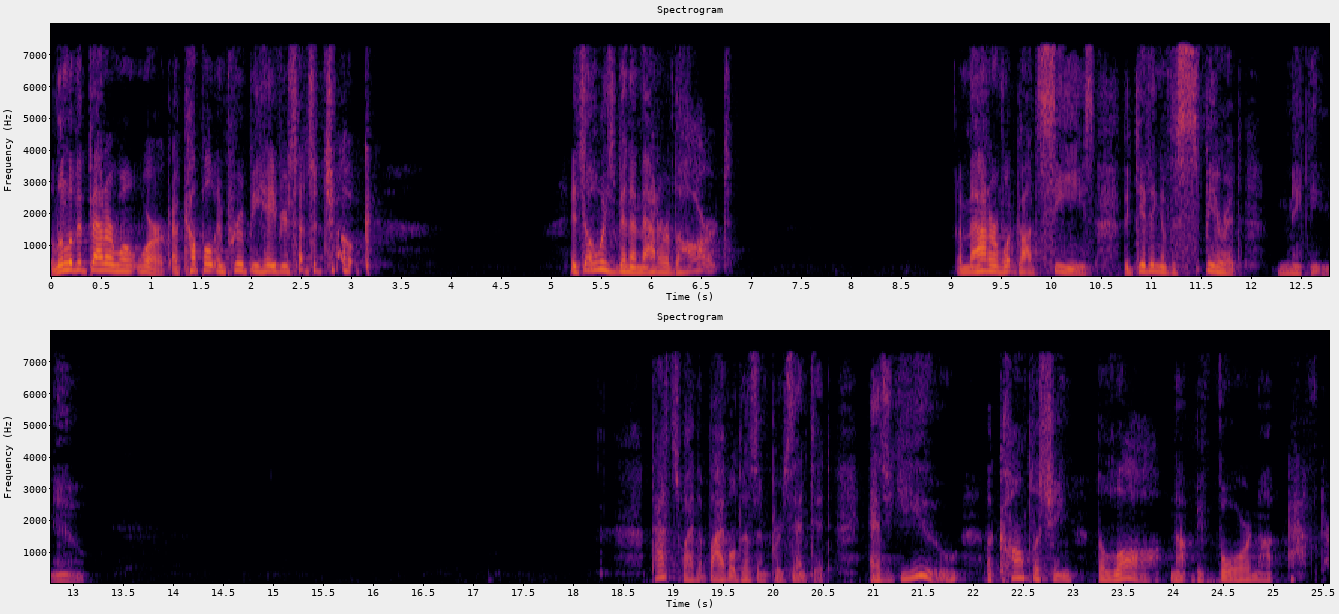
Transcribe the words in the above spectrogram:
A little bit better won't work. A couple improved behaviors, that's a joke. It's always been a matter of the heart. A matter of what God sees, the giving of the Spirit making new. That's why the Bible doesn't present it as you accomplishing the law, not before, not after.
